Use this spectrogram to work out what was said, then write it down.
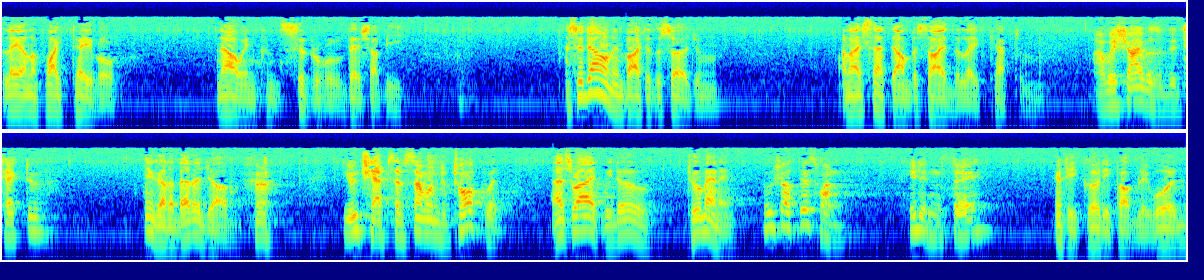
lay on a white table, now in considerable deshabille. Sit down, invited the surgeon. And I sat down beside the late captain. I wish I was a detective. You got a better job. You chaps have someone to talk with. That's right, we do. Too many. Who shot this one? He didn't say. If he could, he probably would.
